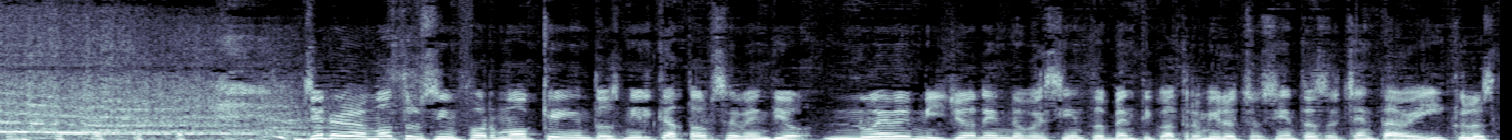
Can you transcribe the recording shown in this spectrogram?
General Motors informó que en 2014 vendió 9.924.880 vehículos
